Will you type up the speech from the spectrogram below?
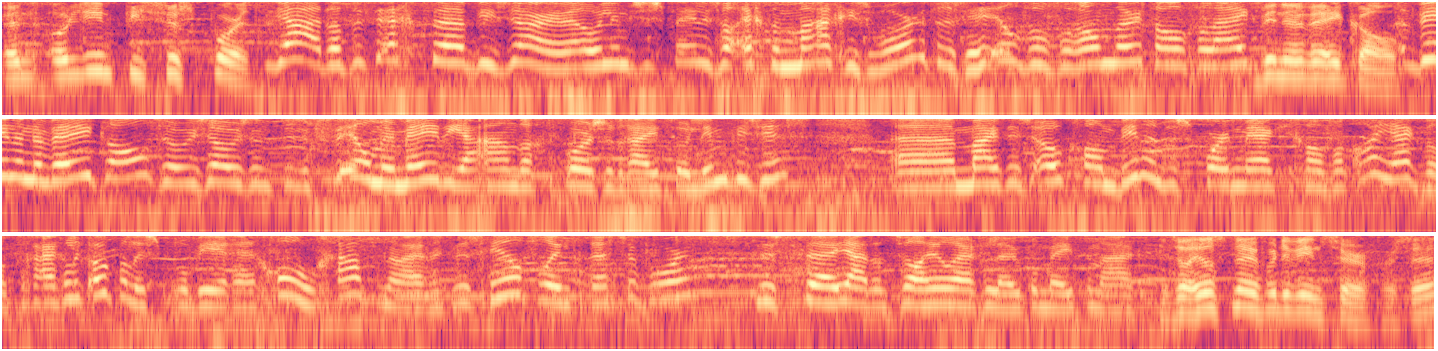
een Olympische sport. Ja, dat is echt uh, bizar. Olympische Spelen is wel echt een magisch woord. Er is heel veel veranderd al gelijk. Binnen een week al. Binnen een week al. Sowieso is er natuurlijk veel meer media-aandacht voor zodra iets Olympisch is. Uh, maar het is ook gewoon binnen de sport merk je gewoon van... oh ja, ik wil het toch eigenlijk ook wel eens proberen. En goh, hoe gaat het nou eigenlijk? Er is heel veel interesse voor. Dus uh, ja, dat is wel heel erg leuk om mee te maken. Het is wel heel sneu voor de windsurfers, hè?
